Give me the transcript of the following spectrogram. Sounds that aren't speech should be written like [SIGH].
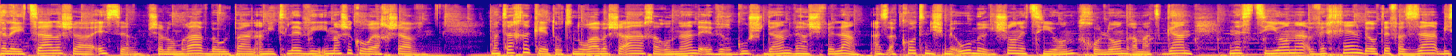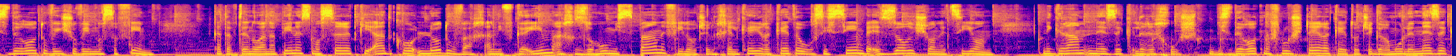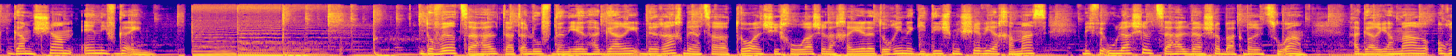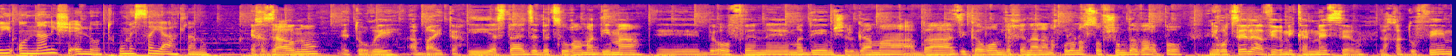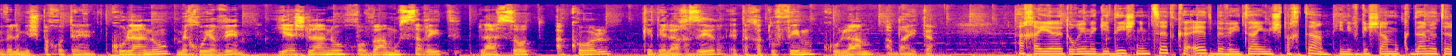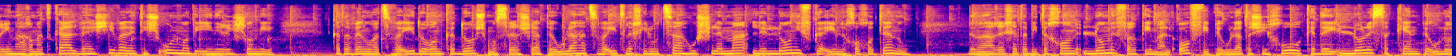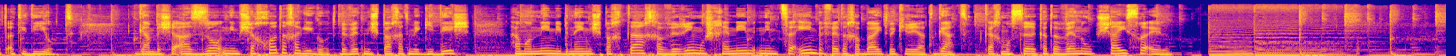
גלי צה"ל השעה 10, שלום רב באולפן עמית לוי עם מה שקורה עכשיו. מטח רקטות נורה בשעה האחרונה לעבר גוש דן והשפלה. אזעקות נשמעו בראשון לציון, חולון, רמת גן, נס ציונה וכן בעוטף עזה, בשדרות וביישובים נוספים. כתבתנו אנה פינס מוסרת כי עד כה לא דווח על נפגעים, אך זוהו מספר נפילות של חלקי רקטה ורסיסים באזור ראשון לציון. נגרם נזק לרכוש. בשדרות נפלו שתי רקטות שגרמו לנזק, גם שם אין נפגעים. דובר צה"ל, תת-אלוף דניאל הגרי, בירך בהצהרתו על שחרורה של החיילת אורי מגידיש משבי החמאס בפעולה של צה"ל והשב"כ ברצועה. הגרי אמר, אורי עונה לי שאלות ומסייעת לנו. החזרנו את אורי הביתה. היא עשתה את זה בצורה מדהימה, אה, באופן אה, מדהים של גם הבאה, הזיכרון וכן הלאה, אנחנו לא נחשוף שום דבר פה. אני רוצה להעביר מכאן מסר לחטופים ולמשפחותיהם. כולנו מחויבים. יש לנו חובה מוסרית לעשות הכל כדי להחזיר את החטופים כולם הביתה. החיילת אורי מגידיש נמצאת כעת בביתה עם משפחתה. היא נפגשה מוקדם יותר עם הרמטכ"ל והשיבה לתשאול מודיעיני ראשוני. כתבנו הצבאי דורון קדוש מוסר שהפעולה הצבאית לחילוצה הושלמה ללא נפגעים לכוחותינו. במערכת הביטחון לא מפרטים על אופי פעולת השחרור כדי לא לסכן פעולות עתידיות. גם בשעה זו נמשכות החגיגות בבית משפחת מגידיש. המונים מבני משפחתה, חברים ושכנים נמצאים בפתח הבית בקריית גת. כך מוסר כתבנו שי ישראל.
